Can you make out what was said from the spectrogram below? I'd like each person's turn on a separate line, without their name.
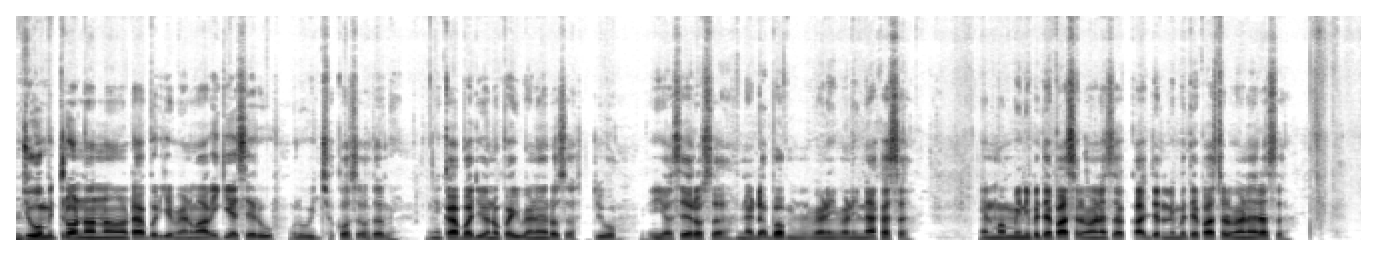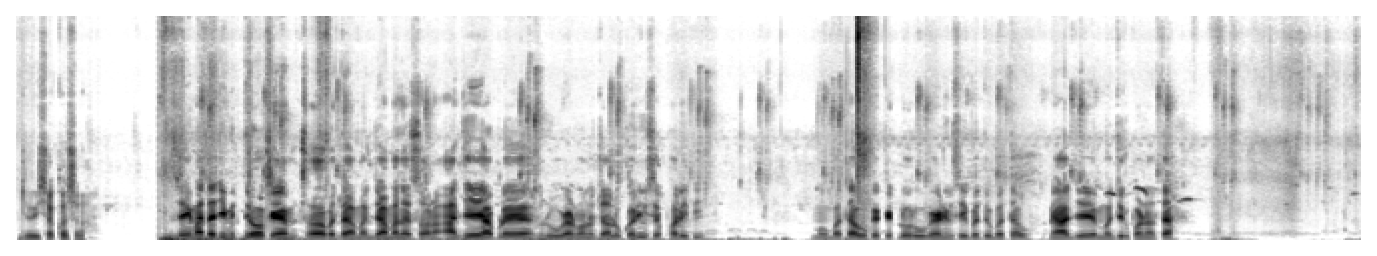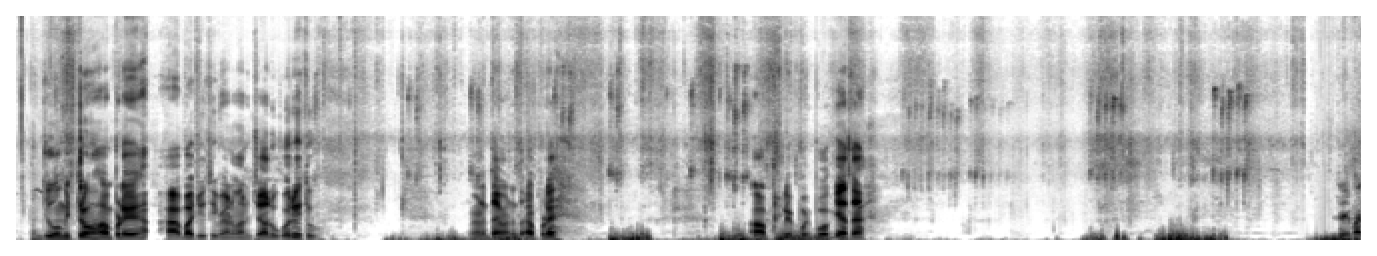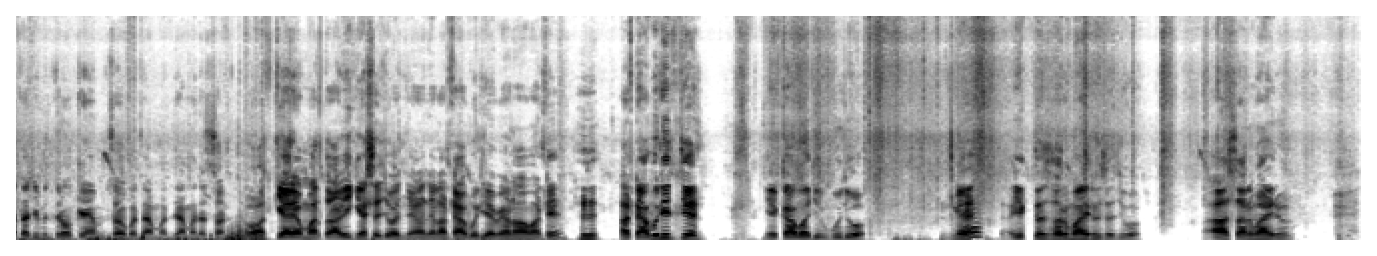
જુઓ મિત્રો, નાના નાના ટાબરિયા વેણવા આવી ગયા છે રૂ રૂ જોઈ શકો છો તમે. એક આ બાજુ એનો ભાઈ વેણેરો છે. જુઓ, એ હસેરો છે ને ડબ્બા વેણી વેણી નાખે છે. એની મમ્મીની બધા પાછળ વેણે કાજલની બધા પાછળ વેણેરા છે. જોઈ શકો છો. જય માતાજી મિત્રો, કેમ છો? બધા મજામાં રહેશો આજે આપણે રૂ વેણવાનું ચાલુ કર્યું છે ફરીથી. હું બતાવું કે કેટલું રૂ વેણ્યું છે એ બધું બતાવું. ને આજે મજૂર પણ હતા. જુઓ મિત્રો, આપણે આ બાજુથી વેણવાનું ચાલુ કર્યું હતું. વેણતા વેણતા આપણે આપણે કોઈ પહોંચ્યા હતા. જય માતાજી મિત્રો, કેમ છો? બધા મજામાં જશો ને જો અત્યારે અમારે તો આવી ગયા છે, જો જણા જણા ટાબરિયા વેણવા માટે. આ ટાબરી જ છે એક આ બાજુ ઊભું જુઓ. હે? એક તો શરમાયરું છે, જુઓ. આ શરમાયરું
